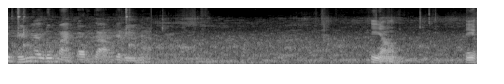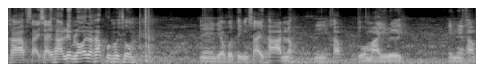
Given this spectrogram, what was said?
พูดถึงลูกหมากตองสามจะดีไหมที่อย่างนี่ครับสายสายพานเรียบร้อยแล้วครับ คุณผู้ชมนี่เดี๋ยวก็ตึงสายพานเนาะนี่ครับ ตัวใหม่เลย เห็นไหมครับ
